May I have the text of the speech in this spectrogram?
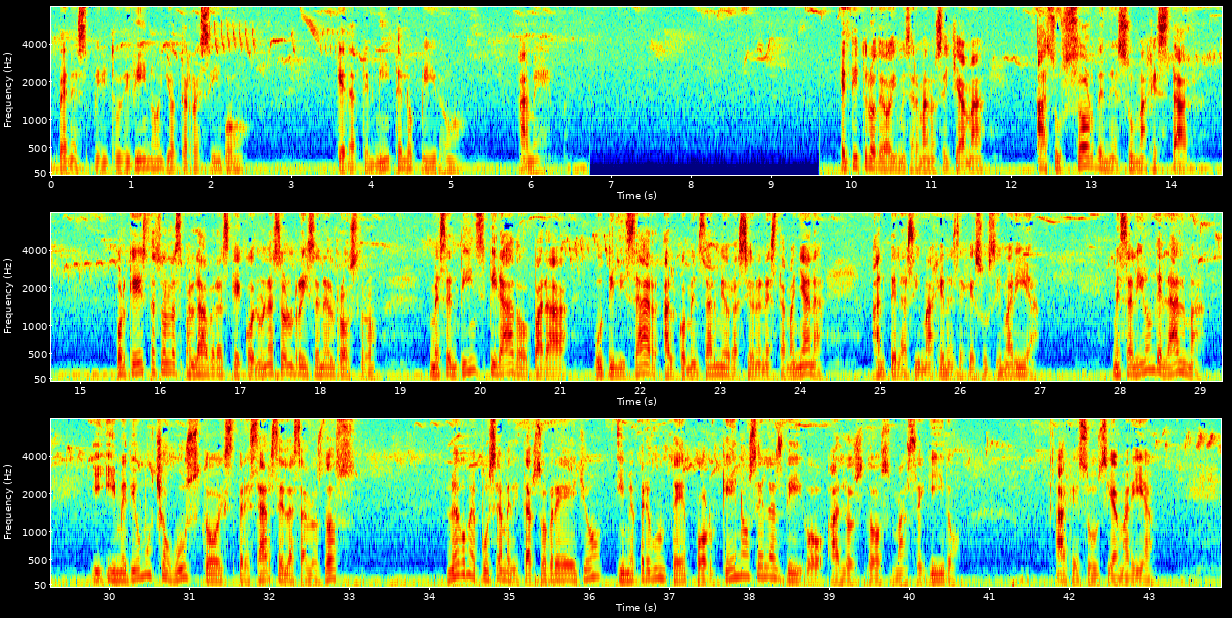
Ven Espíritu Divino, yo te recibo. Quédate en mí, te lo pido. Amén. El título de hoy, mis hermanos, se llama a sus órdenes su majestad. Porque estas son las palabras que con una sonrisa en el rostro me sentí inspirado para utilizar al comenzar mi oración en esta mañana ante las imágenes de Jesús y María. Me salieron del alma y, me dio mucho gusto expresárselas a los dos. Luego me puse a meditar sobre ello y me pregunté por qué no se las digo a los dos más seguido a Jesús y a María.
